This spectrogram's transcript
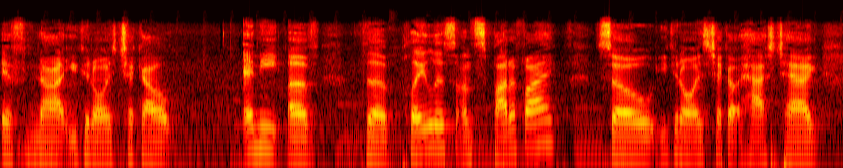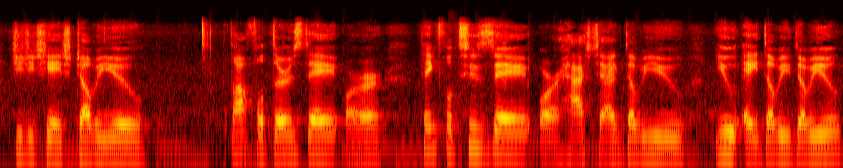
If not, you can always check out any of the playlists on Spotify. So you can always check out hashtag GGTHW, Thoughtful Thursday, or Thankful Tuesday, or hashtag WUAWW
